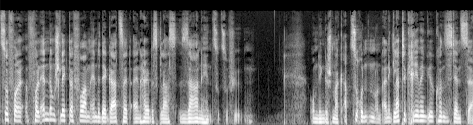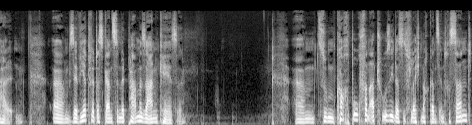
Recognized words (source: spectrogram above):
Zur Voll Vollendung schlägt er vor, am Ende der Garzeit ein halbes Glas Sahne hinzuzufügen, um den Geschmack abzurunden und eine glatte, cremige Konsistenz zu erhalten. Ähm, serviert wird das Ganze mit Parmesankäse. Ähm, zum Kochbuch von Artusi, das ist vielleicht noch ganz interessant.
